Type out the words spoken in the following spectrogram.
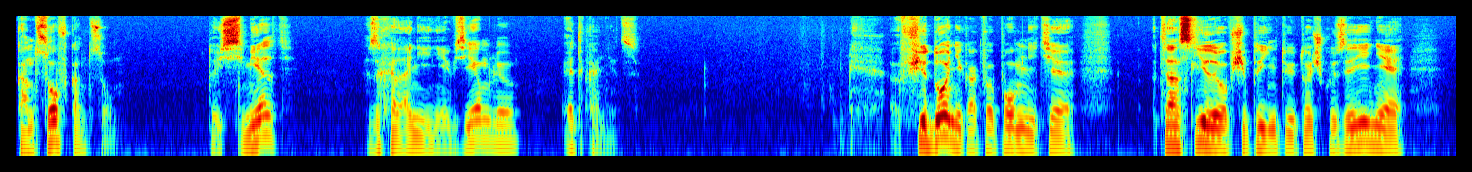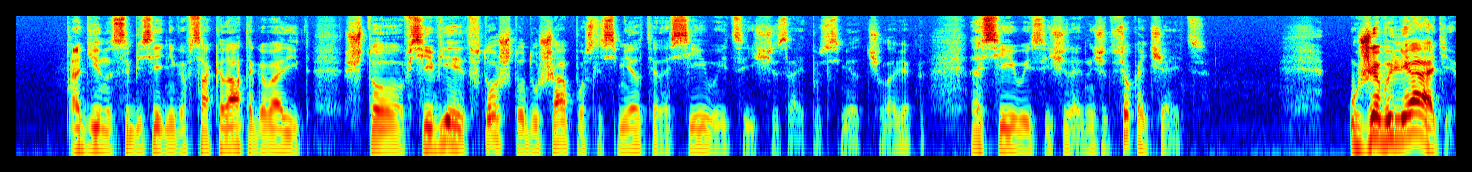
Концов концом. То есть смерть захоронение в землю – это конец. В Федоне, как вы помните, транслируя общепринятую точку зрения, один из собеседников Сократа говорит, что все верят в то, что душа после смерти рассеивается и исчезает. После смерти человека рассеивается и исчезает. Значит, все кончается. Уже в Илиаде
